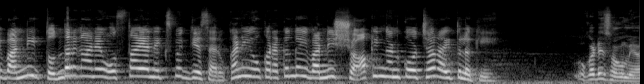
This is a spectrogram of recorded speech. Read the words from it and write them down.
ఇవన్నీ తొందరగానే వస్తాయని ఎక్స్పెక్ట్ చేశారు. కానీ ఒక రకంగా ఇవన్నీ షాకింగ్ అనుకోవచ్చా రైతులకి? ఒకటి సౌమ్య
